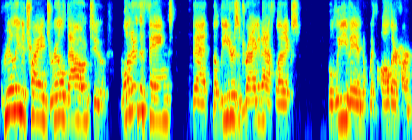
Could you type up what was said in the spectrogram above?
really to try and drill down to what are the things that the leaders of Dragon Athletics believe in with all their heart.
